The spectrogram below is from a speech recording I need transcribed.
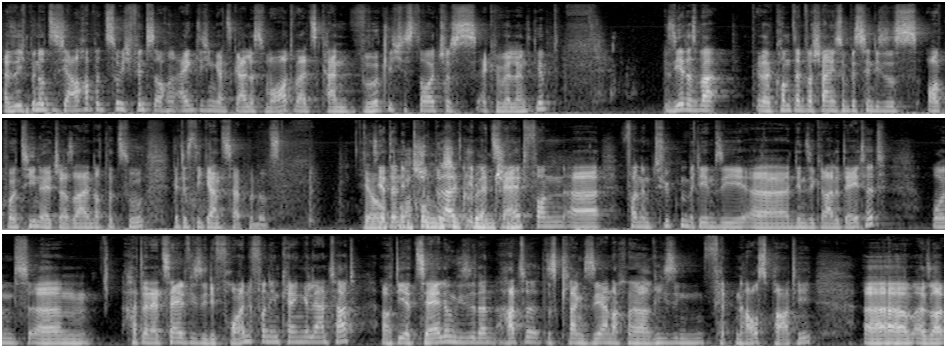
Also ich benutze es ja auch ab und zu. Ich finde es auch eigentlich ein ganz geiles Wort, weil es kein wirkliches deutsches Äquivalent gibt. Sie hat das aber, da kommt dann wahrscheinlich so ein bisschen dieses awkward Teenager-Sein noch dazu. Sie hat es die ganze Zeit benutzt. Jo. Sie hat dann boah, dem Kumpel halt bisschen eben cringe, erzählt von, äh, von einem Typen, mit dem sie, äh, den sie gerade datet. Und ähm, hat dann erzählt, wie sie die Freunde von ihm kennengelernt hat. Auch die Erzählung, die sie dann hatte, das klang sehr nach einer riesigen, fetten Hausparty. Ähm, also,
